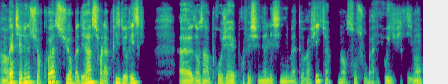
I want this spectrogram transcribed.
Un vrai challenge sur quoi? Sur bah, déjà sur la prise de risque dans un projet professionnel et cinématographique, dans le sens où, bah, oui, effectivement,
